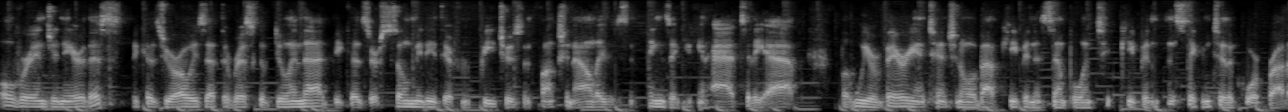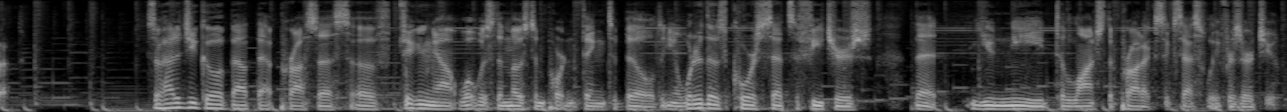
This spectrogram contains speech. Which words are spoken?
over engineer this because you're always at the risk of doing that because there's so many different features and functionalities and things that you can add to the app. But we are very intentional about keeping it simple and to keeping and sticking to the core product. So, how did you go about that process of figuring out what was the most important thing to build? You know, what are those core sets of features that you need to launch the product successfully for Zirtue?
